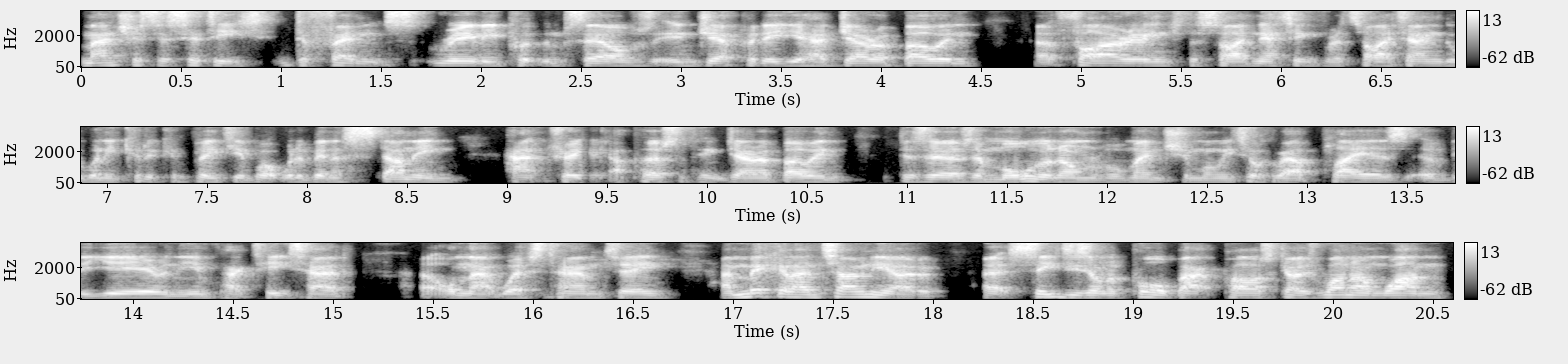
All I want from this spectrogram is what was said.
Manchester City's defence really put themselves in jeopardy. You had Jarrod Bowen uh, firing into the side netting from a tight angle when he could have completed what would have been a stunning hat trick. I personally think Jarrod Bowen deserves a more than honourable mention when we talk about players of the year and the impact he's had uh, on that West Ham team. And Michail Antonio uh, seizes on a poor back pass, goes one on one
